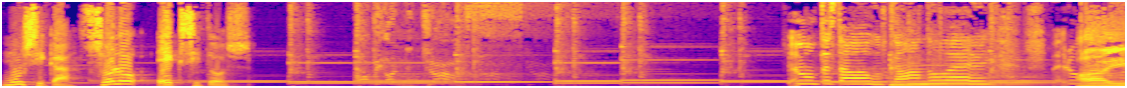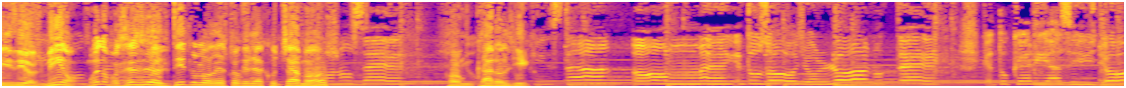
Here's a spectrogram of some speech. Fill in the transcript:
música, solo éxitos. Yo no te estaba buscando, babe, pero Ay, Dios mío. Bueno, pues ese es el título de esto que ya escuchamos con Carol G. querías y yo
